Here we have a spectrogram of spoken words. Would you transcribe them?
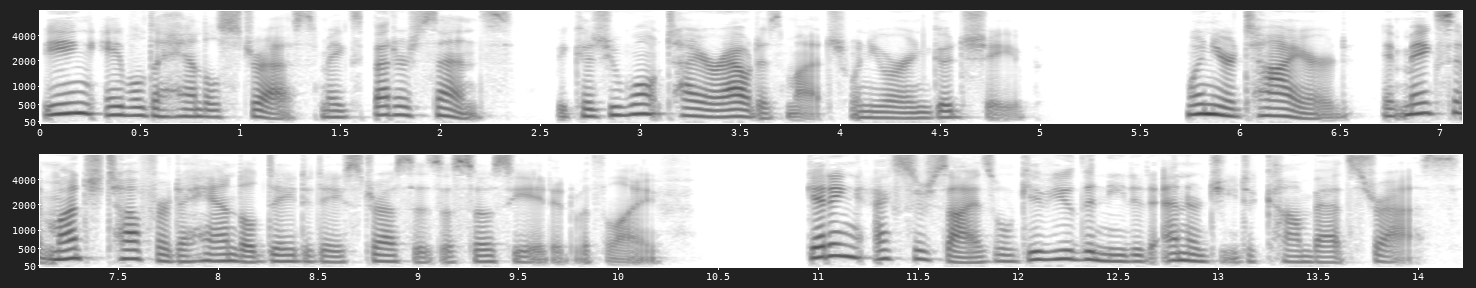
Being able to handle stress makes better sense because you won't tire out as much when you are in good shape. When you're tired, it makes it much tougher to handle day to day stresses associated with life. Getting exercise will give you the needed energy to combat stress.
